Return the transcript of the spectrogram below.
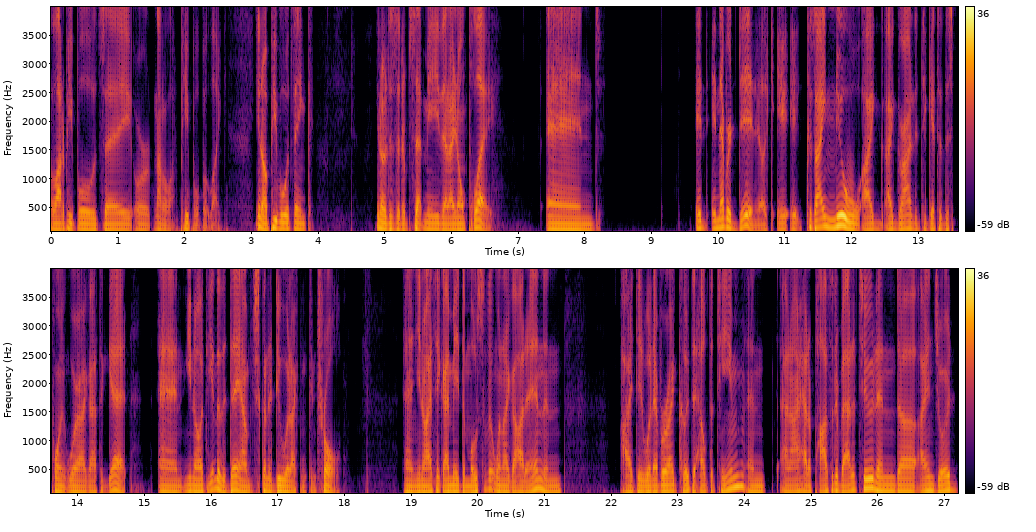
a lot of people would say or not a lot of people but like you know people would think you know does it upset me that I don't play and it it never did like it cuz I knew I I grinded to get to this point where I got to get and you know at the end of the day I'm just going to do what I can control and you know I think I made the most of it when I got in and I did whatever I could to help the team, and and I had a positive attitude, and uh, I enjoyed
